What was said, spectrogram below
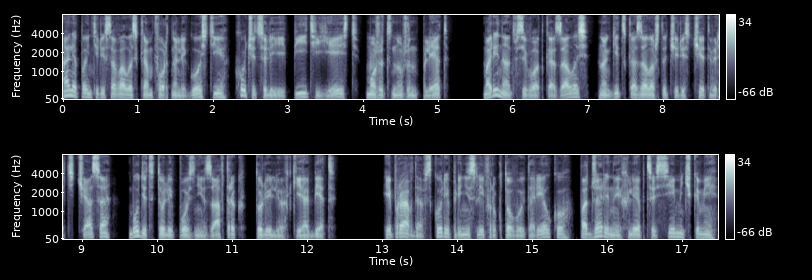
Аля поинтересовалась, комфортно ли гости, хочется ли ей пить, есть, может, нужен плед. Марина от всего отказалась, но гид сказала, что через четверть часа будет то ли поздний завтрак, то ли легкий обед. И правда, вскоре принесли фруктовую тарелку, поджаренные хлебцы с семечками,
